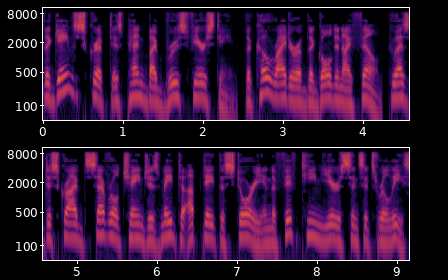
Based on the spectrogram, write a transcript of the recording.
The game's script is penned by Bruce Feirstein, the co-writer of the GoldenEye film, who has described several changes made to update the story in the 15 years since its release.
